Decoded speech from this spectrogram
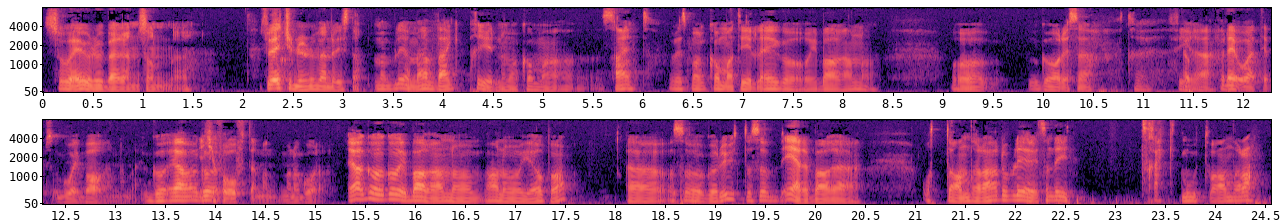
så er jo du bare en sånn Så er ikke du nødvendigvis det. Man blir jo mer veggpryd når man kommer seint. Hvis man kommer tidlig, går i baren og, og går disse tre-fire For det er òg et tips å gå i baren. gå, ja, gå, Ikke for ofte, men, men å gå der. ja, gå, gå i baren og ha noe å gjøre på. Eh, og så går du ut, og så er det bare åtte andre der. Da blir liksom de trukket mot hverandre, da.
